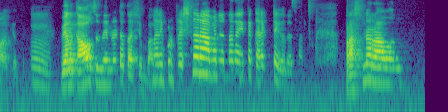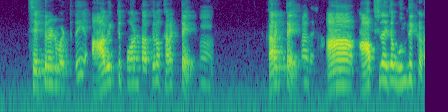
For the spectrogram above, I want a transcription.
మాకెందుకు. వీళ్ళకి కావాల్సింది ఏంటంటే దశంభాగం మరి ఇప్పుడు ప్రశ్న రావనన్నది అయితే కరెక్టే కదా సార్ ప్రశ్న రావని చెప్పినటువంటిది ఆ వ్యక్తి పాయింట్ ఆఫ్ వ్యూలో కరెక్టే. కరెక్టే. ఆ ఆప్షన్ అయితే ఉంది ఇక్కడ.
